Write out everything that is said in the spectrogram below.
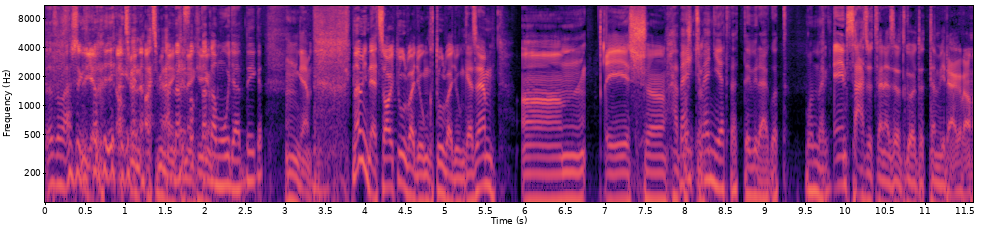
húzás. ez a másik. Igen, hogy adsz, minden, adsz Nem mindenkinek. Igen. amúgy addig. igen. Na mindegy, szóval túl vagyunk, túl vagyunk ezen. Um, és hát Mennyi, most... mennyiért vettél virágot? Mondd meg. Én 150 ezeret költöttem virágra.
